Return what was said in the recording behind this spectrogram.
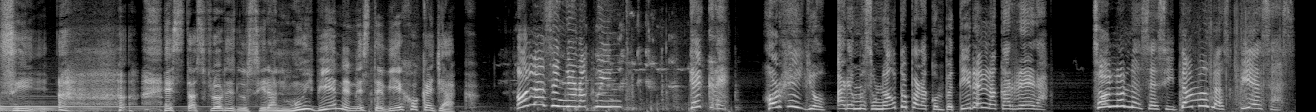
Sí. Estas flores lucirán muy bien en este viejo kayak. Hola, señora Quinn. ¿Qué cree? Jorge y yo haremos un auto para competir en la carrera. Solo necesitamos las piezas.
